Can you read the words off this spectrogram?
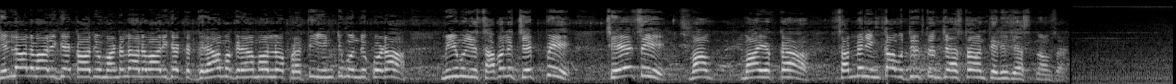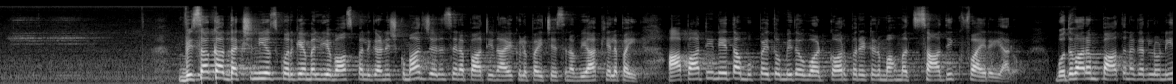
జిల్లాల వారిగా కాదు మండలాల వారిగా గ్రామ గ్రామాల్లో ప్రతి ఇంటి ముందు కూడా మేము ఈ సభలు చెప్పి చేసి మా మా యొక్క సమ్మెను ఇంకా ఉధృతం చేస్తామని తెలియజేస్తున్నాం సార్. విశాఖ దక్షిణ నియోజకవర్గ ఎమ్మెల్యే వాసుపల్లి గణేష్ కుమార్ జనసేన పార్టీ నాయకులపై చేసిన వ్యాఖ్యలపై ఆ పార్టీ నేత ముప్పై తొమ్మిదో ward corporator Mohammed Sadiq fire అయ్యారు. బుధవారం పాతనగర్లోని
